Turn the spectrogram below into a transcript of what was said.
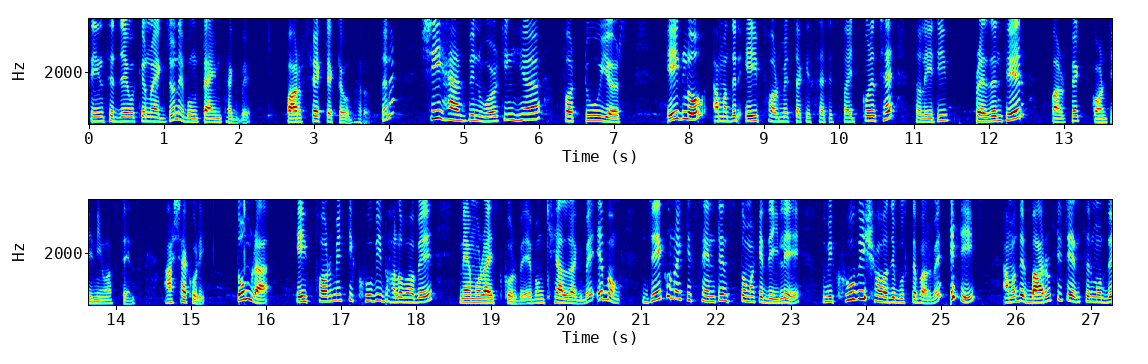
সিন্সের যে কোনো একজন এবং টাইম থাকবে। পারফেক্ট একটা উদাহরণ, তাই না? She has been working here for two years এইগুলো আমাদের এই ফর্মেটটাকে স্যাটিসফাইড করেছে। তাহলে এটি প্রেজেন্টের পারফেক্ট কন্টিনিউয়াস টেন্স আশা করি তোমরা এই ফরম্যাটটি খুবই ভালোভাবে মেমোরাইজ করবে এবং খেয়াল রাখবে এবং যে কোনো একটি সেন্টেন্স তোমাকে দিলে তুমি খুবই সহজে বুঝতে পারবে এটি আমাদের বারোটি টেন্সের মধ্যে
